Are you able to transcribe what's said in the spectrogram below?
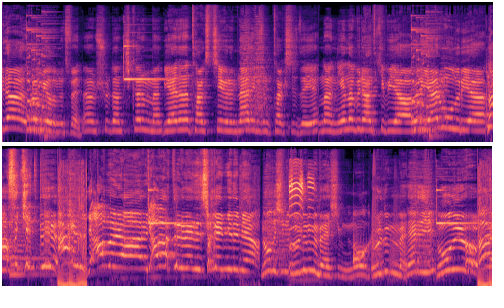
Bir daha uğramayalım lütfen. Tamam şuradan çıkarım ben. Bir yerden de taksi çevirin. Nerede bizim taksi dayı? Bunlar niye labirent gibi ya? Böyle yer mi olur ya? Nasıl kilitli? Ay! Ya abla ya! Anahtarı verin çıkayım gideyim ya. Ne oldu şimdi? Öldüm mü ben şimdi? Ne oldu? Öldüm mü ben? Neredeyim? Ne oluyor? Ay!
